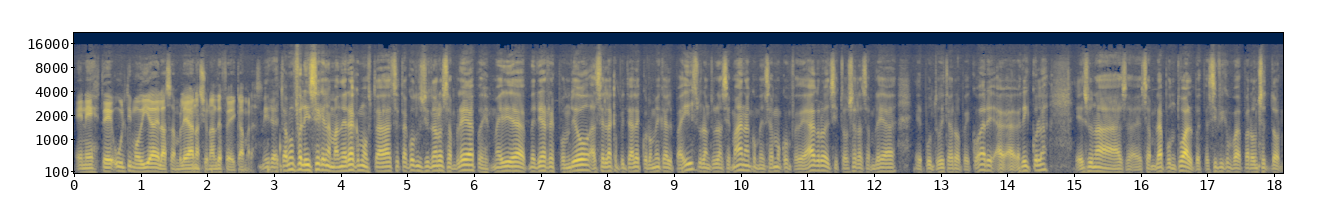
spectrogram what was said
en este último día de la Asamblea Nacional de Fede Cámaras. Mira, estamos felices que la manera como está, se está conduciendo la Asamblea, pues Mérida, Mérida respondió a ser la capital económica del país durante una semana. Comenzamos con Fedeagro, exitosa la Asamblea desde el punto de vista agropecuario, agrícola, es una asamblea puntual, pues, específica para, un sector.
